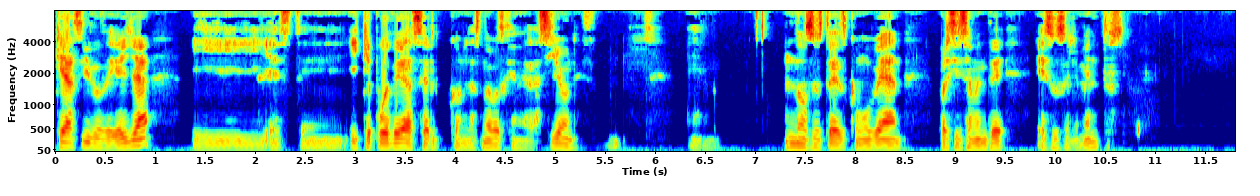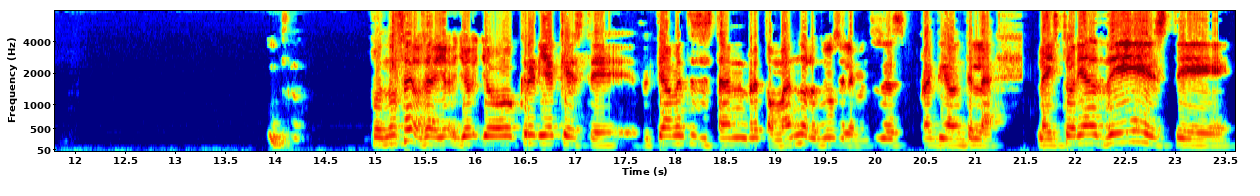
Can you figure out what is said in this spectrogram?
qué ha sido de ella y este, y qué puede hacer con las nuevas generaciones. No sé ustedes cómo vean precisamente esos elementos pues no sé, o sea, yo, yo, yo creería que este, efectivamente se están retomando los mismos elementos, es prácticamente la, la historia de este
